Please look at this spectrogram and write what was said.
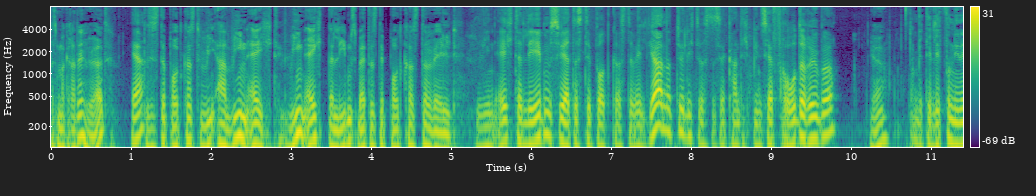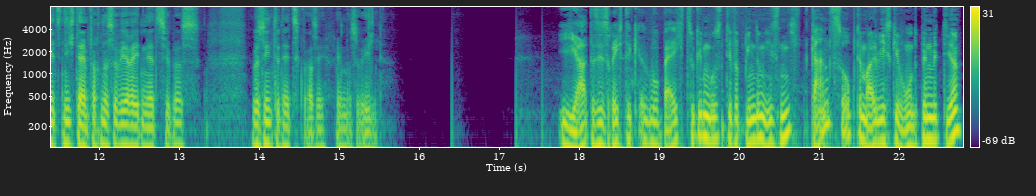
Was man gerade hört, Ja? das ist der Podcast Wie, ah, Wien Echt. Wien Echt, der lebenswerteste Podcast der Welt. Wien echt der lebenswerteste Podcast der Welt. Ja, natürlich, du hast das erkannt. Ich bin sehr froh darüber. Ja? Wir telefonieren jetzt nicht einfach nur so, wir reden jetzt übers, übers Internet quasi, wenn man so will. Ja, das ist richtig. Wobei ich zugeben muss, die Verbindung ist nicht ganz so optimal, wie ich es gewohnt bin mit dir.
